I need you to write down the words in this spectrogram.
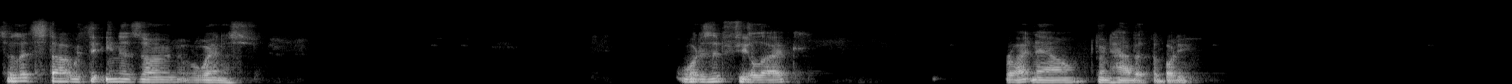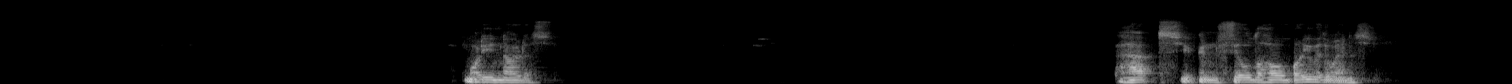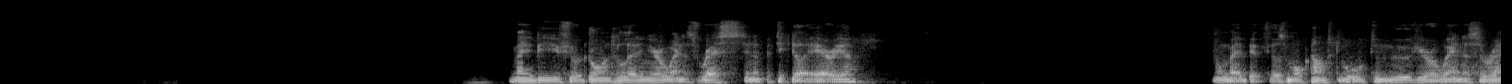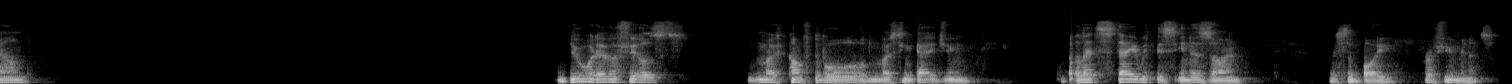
So let's start with the inner zone of awareness. What does it feel like right now to inhabit the body? What do you notice? Perhaps you can fill the whole body with awareness. Maybe you feel drawn to letting your awareness rest in a particular area. Or maybe it feels more comfortable to move your awareness around. Do whatever feels most comfortable or most engaging. But let's stay with this inner zone, with the body, for a few minutes.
